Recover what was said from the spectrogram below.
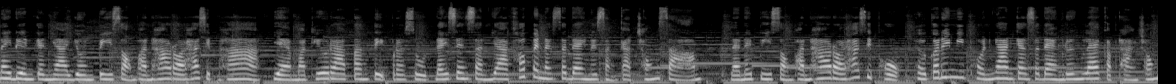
ในเดือนกันยายนปี 2555 แยมมาทิราตันติประสูติได้เซ็นสัญญาเข้าเป็นนักแสดงในสังกัดช่อง 3และในปี 2556 เธอก็ได้มีผลงานการแสดงเรื่องแรกกับทางช่อง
